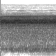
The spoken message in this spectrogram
you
